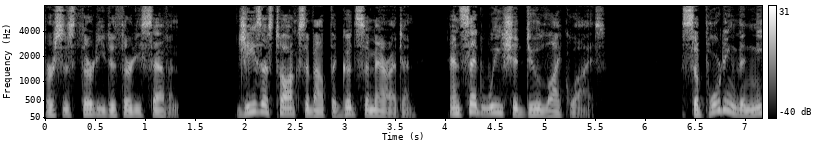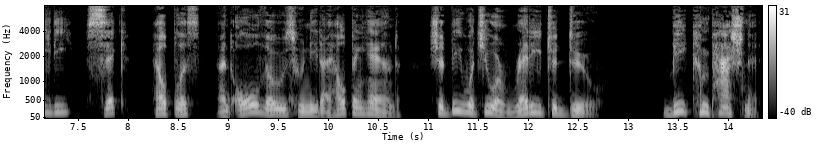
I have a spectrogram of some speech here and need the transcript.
verses 30 to 37, Jesus talks about the Good Samaritan and said we should do likewise. Supporting the needy, sick, helpless, and all those who need a helping hand should be what you are ready to do. Be compassionate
